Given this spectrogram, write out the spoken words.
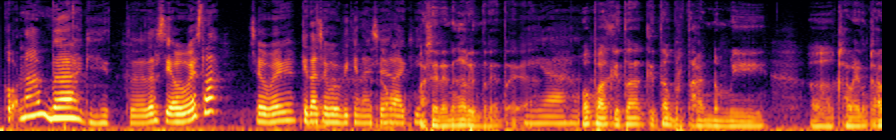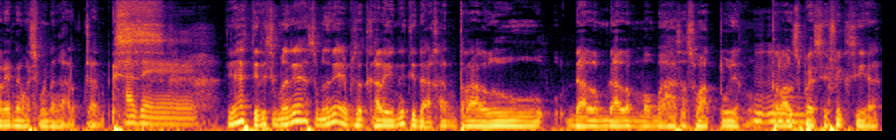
kok nambah gitu. Terus ya wes lah, coba kita coba bikin aja lagi. Masih ada yang dengerin ternyata ya. Iya. Apa kita kita bertahan demi eh, kalian-kalian yang masih mendengarkan. Ya, jadi sebenarnya sebenarnya episode kali ini tidak akan terlalu dalam-dalam membahas sesuatu yang terlalu spesifik sih ya.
